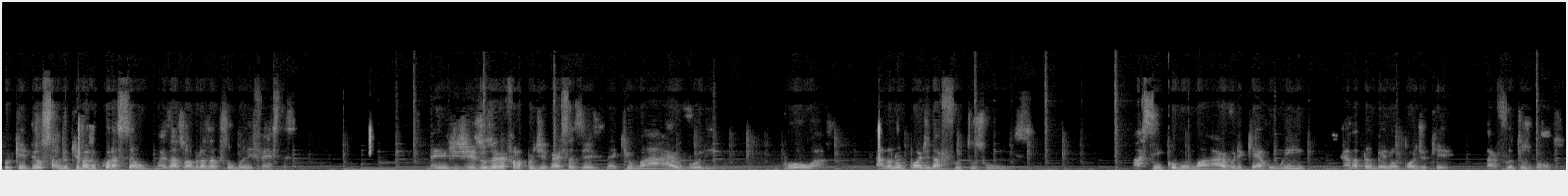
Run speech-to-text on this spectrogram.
Porque Deus sabe o que vai no coração, mas as obras elas são manifestas. Jesus vai falar por diversas vezes, né, que uma árvore boa, ela não pode dar frutos ruins. Assim como uma árvore que é ruim, ela também não pode o quê? Dar frutos bons.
